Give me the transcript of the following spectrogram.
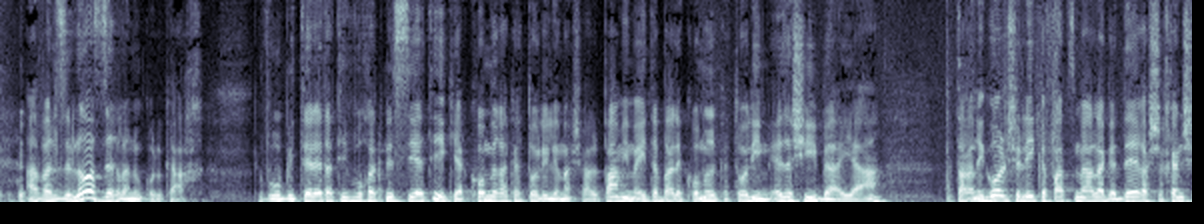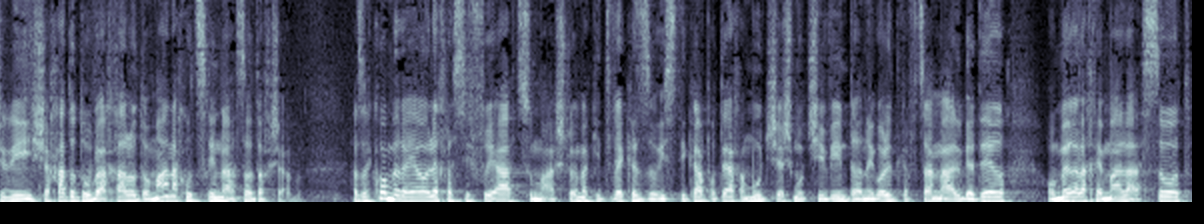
אבל זה לא עוזר לנו כל כך. והוא ביטל את התיווך הכנסייתי, כי הכומר הקתולי למשל, פעם אם היית בא לכומר קתולי עם איזושהי בעיה, התרנגול שלי קפץ מעל הגדר, השכן שלי שחט אותו ואכל אותו, מה אנחנו צריכים לעשות עכשיו? אז הכומר היה הולך לספרייה העצומה שלו עם הכתבי קזואיסטיקה, פותח עמוד 670, תרנגולת קפצה מעל גדר, אומר לכם מה לעשות,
